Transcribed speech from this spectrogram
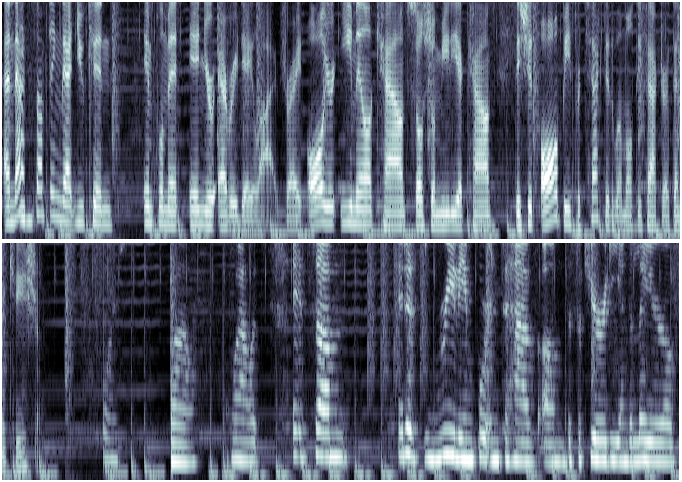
And that's mm-hmm. something that you can implement in your everyday lives, right? All your email accounts, social media accounts, they should all be protected with multi factor authentication. Of course. Wow. Wow. It's, it's, um, it is really important to have um, the security and the layer of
